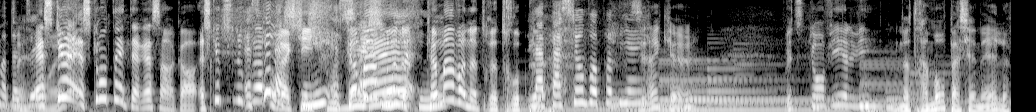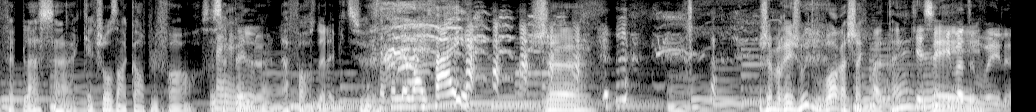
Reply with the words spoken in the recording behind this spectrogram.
va te le dire. Est-ce que- est-ce qu'on t'intéresse encore? Est-ce que tu nous prends pour acquis? chimie- est-ce que Comment, va, comment va notre troupe? La passion va pas bien. Je dirais que Veux-tu te confier, Olivier? notre amour passionnel a fait place à quelque chose d'encore plus fort. Ça Ben s'appelle euh, la force de l'habitude. Ça s'appelle le Wi-Fi. Je... Je me réjouis de vous voir à chaque matin. Qu'est-ce mais qu'il va trouver, là?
